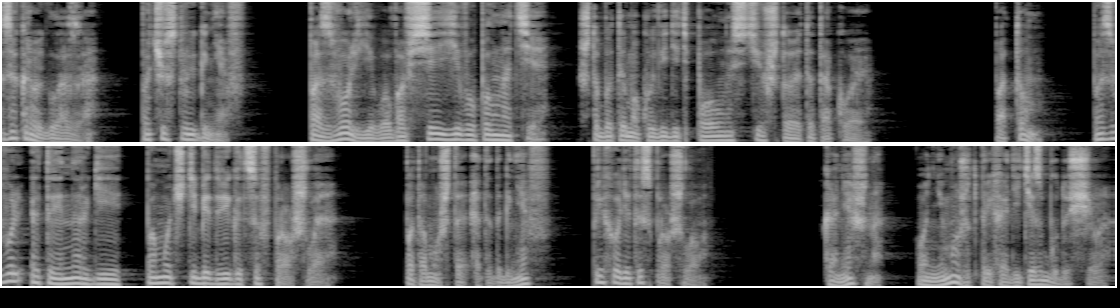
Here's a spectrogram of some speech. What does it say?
Закрой глаза. Почувствуй гнев. Позволь его во всей его полноте, чтобы ты мог увидеть полностью, что это такое. Потом позволь этой энергии помочь тебе двигаться в прошлое, потому что этот гнев приходит из прошлого. Конечно, он не может приходить из будущего.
